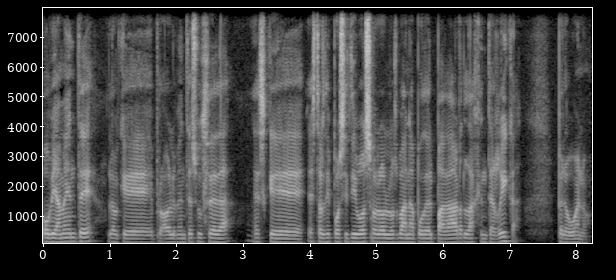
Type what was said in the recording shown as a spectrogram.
Obviamente, lo que probablemente suceda es que estos dispositivos solo los van a poder pagar la gente rica. Pero bueno,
